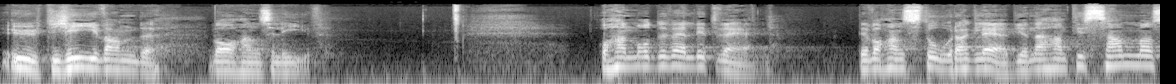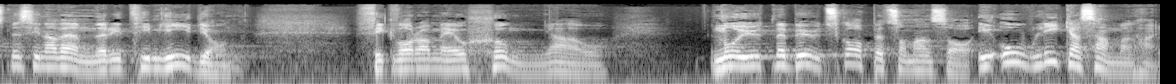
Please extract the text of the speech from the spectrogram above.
Utgivande var hans liv. Och han mådde väldigt väl. Det var hans stora glädje när han tillsammans med sina vänner i Team Gideon fick vara med och sjunga och nå ut med budskapet, som han sa, i olika sammanhang.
